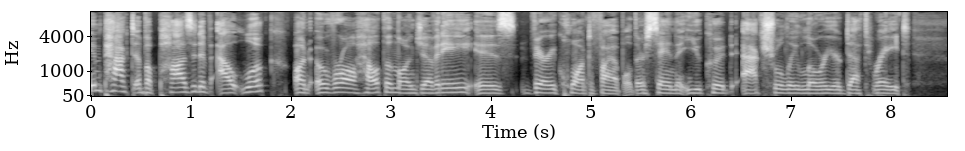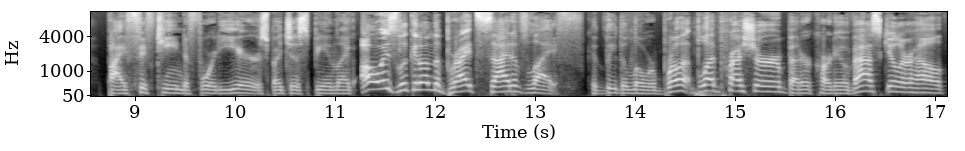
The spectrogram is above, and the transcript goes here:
impact of a positive outlook on overall health and longevity is very quantifiable. They're saying that you could actually lower your death rate by 15 to 40 years by just being like always looking on the bright side of life. Could lead to lower blood pressure, better cardiovascular health.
